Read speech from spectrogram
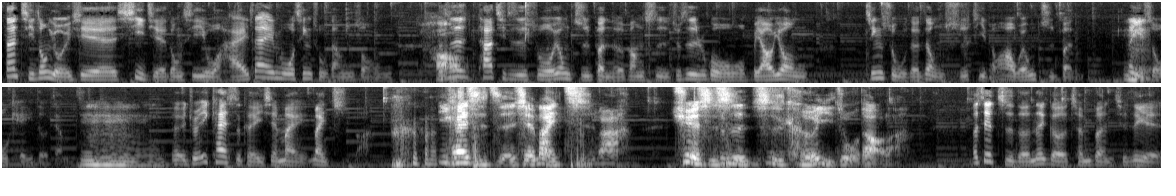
但其中有一些细节的东西，我还在摸清楚当中。好可是他其实说用纸本的方式，就是如果我不要用金属的这种实体的话，我用纸本，那也是 OK 的这样子。嗯嗯嗯对，觉得一开始可以先卖卖纸吧。嗯，一开始只能先卖纸嘛，确实是就是是可以做到啦。而且纸的那个成本其实也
